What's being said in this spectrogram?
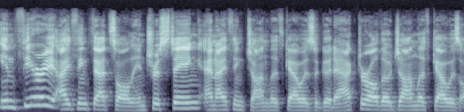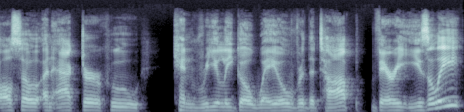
In theory i think that's all interesting. And i think john lithgow is a good actor although john lithgow is also an actor who can really go way over the top very easily.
